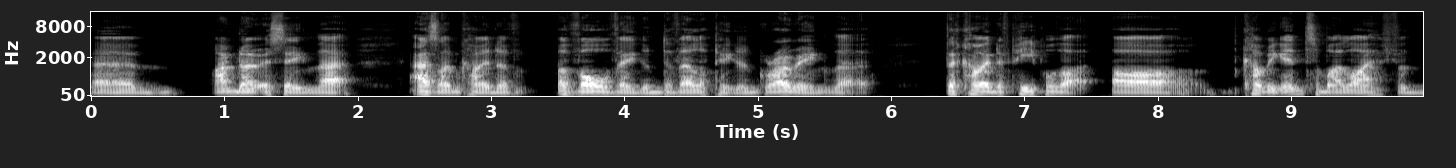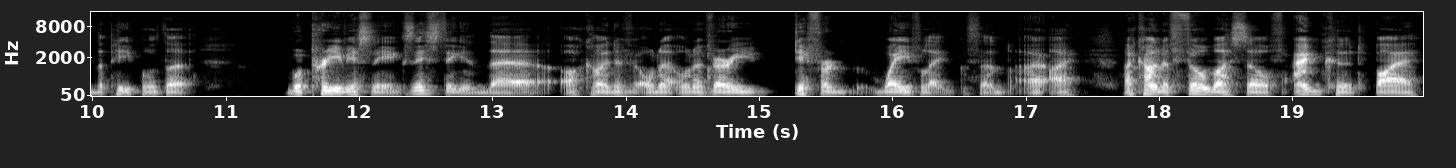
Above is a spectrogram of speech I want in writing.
Um, i'm noticing that as i'm kind of evolving and developing and growing that the kind of people that are coming into my life and the people that were previously existing in there are kind of on a on a very different wavelength. And I, I, I kind of feel myself anchored by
